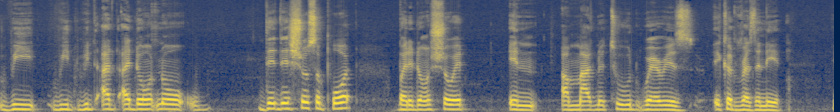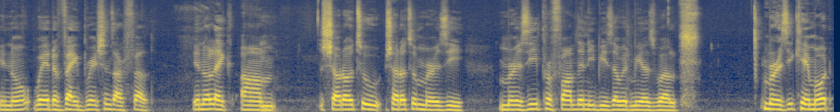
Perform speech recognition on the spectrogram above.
we we we I, I don't know. They they show support, but they don't show it in a magnitude where is it could resonate, you know, where the vibrations are felt, you know, like um, shout out to shout out to Mersey, Mersey performed in Ibiza with me as well. Mersey came out,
